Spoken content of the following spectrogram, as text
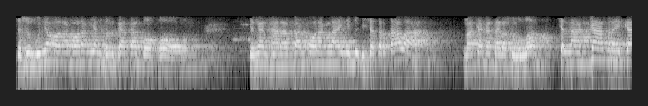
Sesungguhnya orang-orang yang berkata bohong dengan harapan orang lain itu bisa tertawa, maka kata Rasulullah, celaka mereka,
